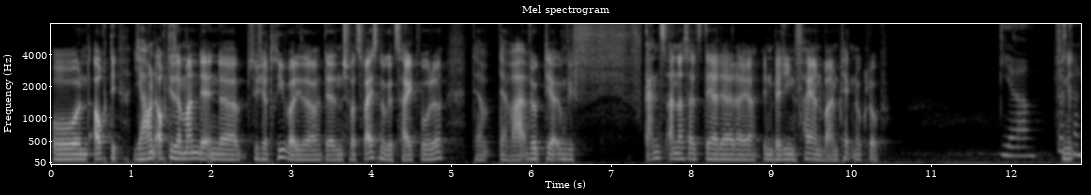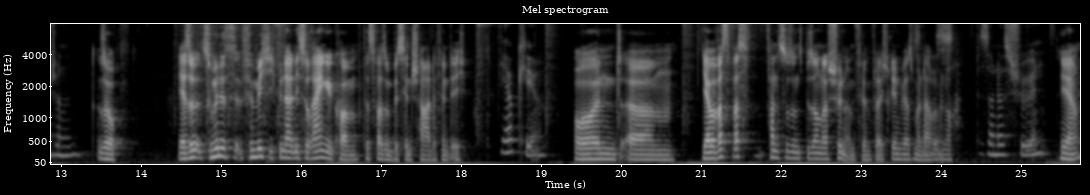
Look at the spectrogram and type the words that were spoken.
Und auch die, ja, und auch dieser Mann, der in der Psychiatrie war, dieser, der in Schwarz-Weiß nur gezeigt wurde, der, der war, wirkt ja irgendwie ganz anders als der, der da in Berlin feiern war im Techno-Club. Ja, das Find ich- kann schon. So. Ja, so zumindest für mich, ich bin halt nicht so reingekommen. Das war so ein bisschen schade, finde ich. Ja, okay. Und ähm, ja, aber was, was fandest du sonst besonders schön am Film? Vielleicht reden wir erstmal darüber noch. Besonders schön. Ja.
